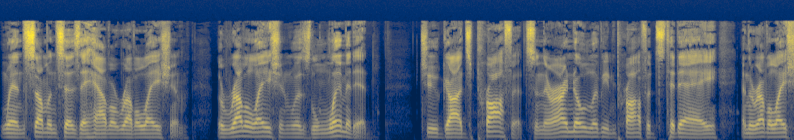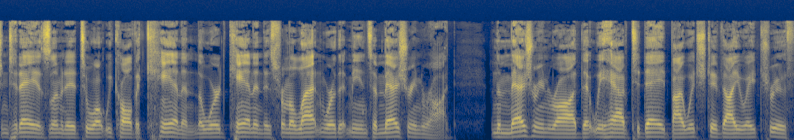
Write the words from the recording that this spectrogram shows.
when someone says they have a revelation. The revelation was limited to God's prophets, and there are no living prophets today. And the revelation today is limited to what we call the canon. The word canon is from a Latin word that means a measuring rod. And the measuring rod that we have today by which to evaluate truth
